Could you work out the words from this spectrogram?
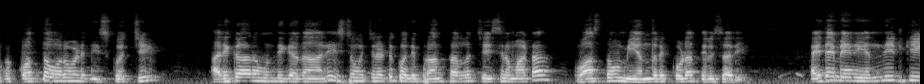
ఒక కొత్త ఒరవడి తీసుకొచ్చి అధికారం ఉంది కదా అని ఇష్టం వచ్చినట్టు కొన్ని ప్రాంతాల్లో చేసిన మాట వాస్తవం మీ అందరికి కూడా తెలుసు అది. అయితే నేను ఎన్నిటికీ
